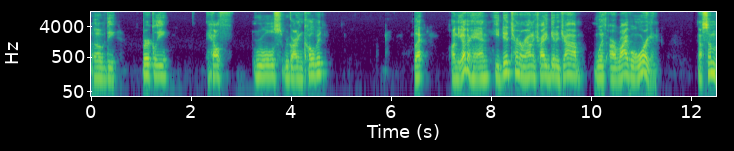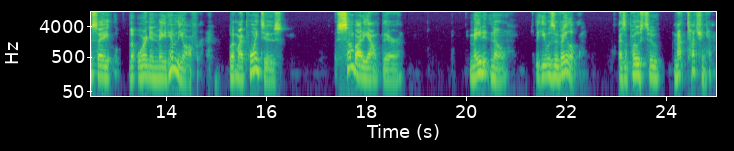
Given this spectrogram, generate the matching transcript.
of the Berkeley health rules regarding COVID. But on the other hand, he did turn around and try to get a job with our rival Oregon. Now, some say that Oregon made him the offer. But my point is, somebody out there made it known that he was available as opposed to not touching him.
